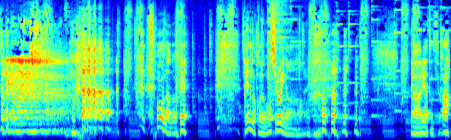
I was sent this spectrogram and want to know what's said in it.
それが前の職かな。そうなのね。天の声面白いな。あありがとうございます。あ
